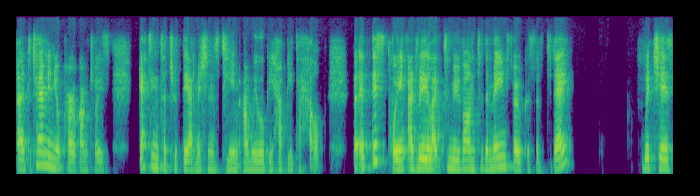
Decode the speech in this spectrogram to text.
uh, determining your program choice, get in touch with the admissions team and we will be happy to help. But at this point, I'd really like to move on to the main focus of today, which is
